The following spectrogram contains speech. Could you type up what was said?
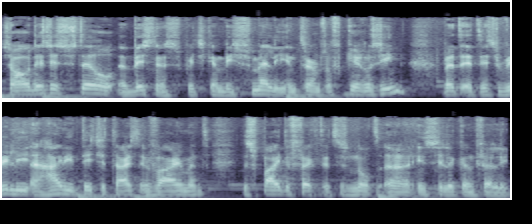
So this is still a business which can be smelly in terms of kerosene, but it is really a highly digitized environment, despite the fact it is not uh, in Silicon Valley.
